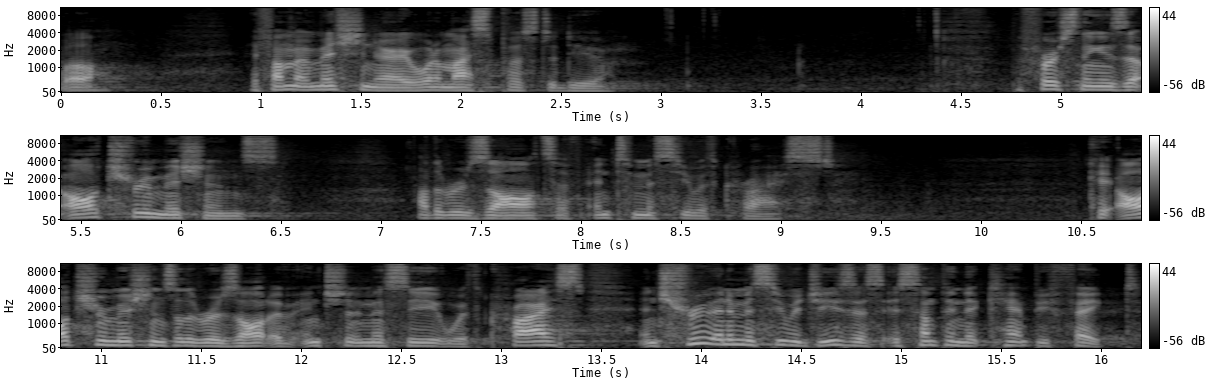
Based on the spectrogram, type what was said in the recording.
well, if I'm a missionary, what am I supposed to do? The first thing is that all true missions are the result of intimacy with Christ. Okay, all true missions are the result of intimacy with Christ, and true intimacy with Jesus is something that can't be faked.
